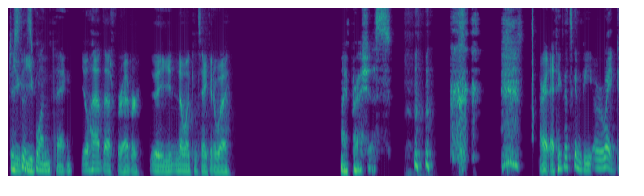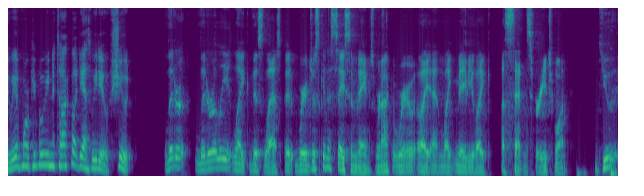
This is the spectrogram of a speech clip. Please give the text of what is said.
Just you, this you, one thing. You'll have that forever. You, no one can take it away. My precious. All right, I think that's going to be. Or wait, do we have more people we need to talk about? Yes, we do. Shoot. Literally, literally, like this last bit, we're just gonna say some names. We're not gonna we're like and like maybe like a sentence for each one. You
